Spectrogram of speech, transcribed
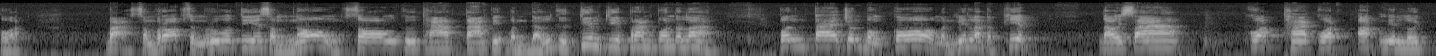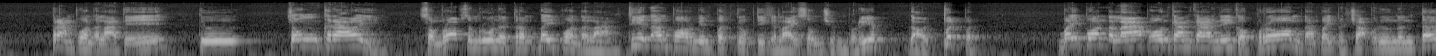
គាត់បាទសម្របសម្រួលទាសំណងសងគឺថាតាមពាក្យបណ្ដឹង គឺទៀមទា5000ដុល្លារប៉ុន្តែជនបង្កមិនមានលទ្ធភាពដោយសារគាត់ថាគាត់អត់មានលុយ5000ដុល្លារទេ គឺ ចុងក្រោយសម្របសម្រួលនៅត្រឹម3000ដុល្លារធានអមព័ត៌មានពិតគ្រប់ទីកន្លែងសូមជម្រាបដោយពិតពិត3000ដុល្លារបងអូនកម្មការនេះក៏ព្រមដើម្បីបញ្ចប់រឿងនឹងទៅ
